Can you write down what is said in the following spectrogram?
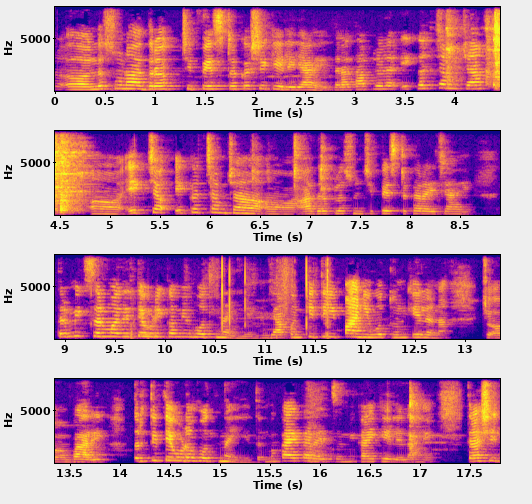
लसूण अद्रकची पेस्ट कशी केलेली आहे? तर आता आपल्याला एकच चमचा एक च एकच चमचा अद्रक लसूणची पेस्ट करायची आहे. तर मिक्सरमध्ये तेवढी कमी होत नाहीये. म्हणजे आपण किती पाणी ओतून केलं ना बारीक तर ती तेवढं होत नाहीये. तर मग काय करायचं? मी काय केलेलं आहे? तर अशी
